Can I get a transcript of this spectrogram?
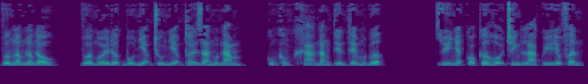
vương lâm lâm đâu, vừa mới được bổ nhiệm chủ nhiệm thời gian một năm, cũng không khả năng tiến thêm một bước. Duy nhất có cơ hội chính là quý hiệu phân.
